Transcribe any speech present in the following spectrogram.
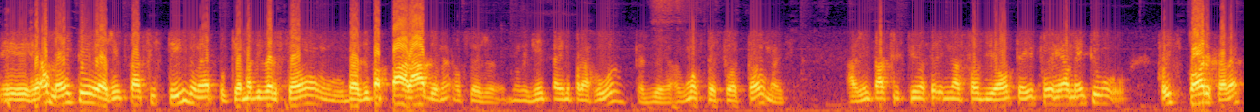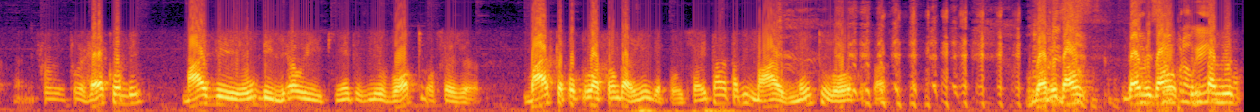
E realmente a gente está assistindo, né, porque é uma diversão, o Brasil está parado, né, ou seja, ninguém está indo para a rua, quer dizer, algumas pessoas estão, mas a gente está assistindo essa eliminação de ontem e foi realmente um, foi histórica, né, foi, foi recorde, mais de 1 bilhão e 500 mil votos, ou seja, mais que a população da Índia, pô. Isso aí tá, tá demais, muito louco, tá? deve dar uns, deve dar uns pra 30 alguém? mil.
